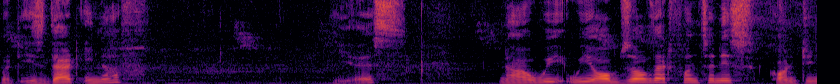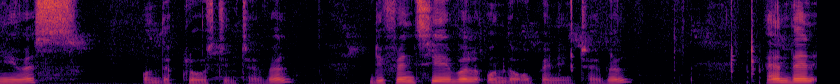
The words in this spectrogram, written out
But is that enough? Yes. Now, we, we observe that function is continuous on the closed interval, differentiable on the open interval and then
